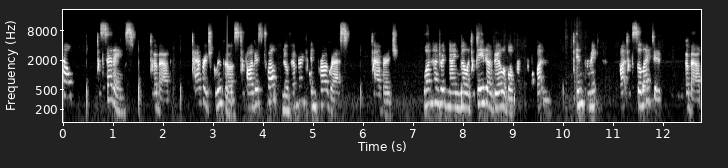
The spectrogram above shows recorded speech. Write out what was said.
Help. Settings. About. Average glucose. August 12th. November. In progress. Average. 109 milli. Data available. Button. Information. Button. Selected. About.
